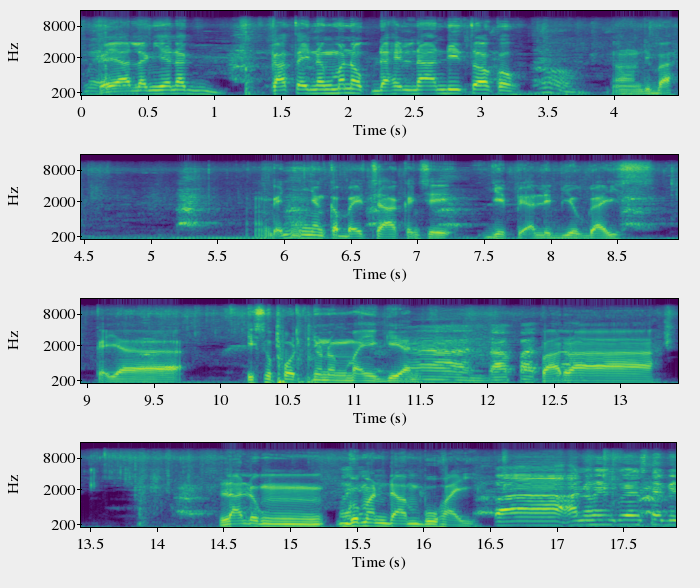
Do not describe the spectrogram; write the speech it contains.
Kaya lang yan nagkatay ng manok dahil naandito ako. oh, Oh, di ba? Ang ganyan yung kabait sa akin si JP Alibio, guys. Kaya isupport nyo ng maigi yan yan, dapat. para lalong gumanda ang buhay. Pa, anuhin ko yan, Steve.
